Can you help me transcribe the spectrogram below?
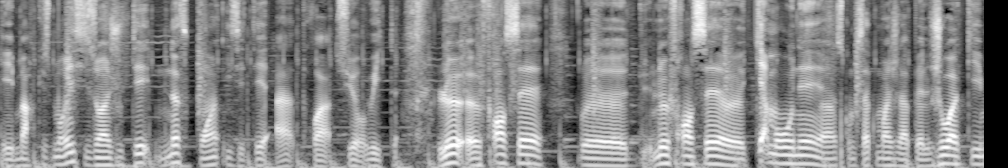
et Marcus Morris, ils ont ajouté 9 points, ils étaient à 3 sur 8. Le euh, français, euh, le français euh, camerounais, hein, c'est comme ça que moi je l'appelle, Joachim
